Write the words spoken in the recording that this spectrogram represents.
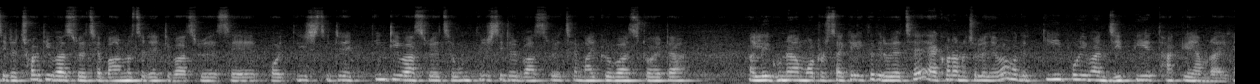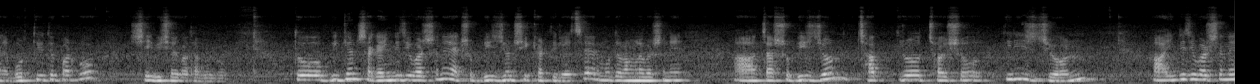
সিটের ছয়টি বাস রয়েছে, বাহান্ন সিটের একটি বাস রয়েছে, পঁয়ত্রিশ সিটের তিনটি বাস রয়েছে, উনত্রিশ সিটের বাস রয়েছে মাইক্রো বাস টয়টা লিগুনা মোটরসাইকেল ইত্যাদি রয়েছে। এখন আমরা চলে যাব আমাদের কী পরিমাণ জিপিএ থাকলে আমরা এখানে ভর্তি হতে পারব, সেই বিষয়ে কথা বলব। তো বিজ্ঞান শাখা ইংরেজি ভার্সনে একশো বিশ জন শিক্ষার্থী রয়েছে, এর মধ্যে বাংলা ভার্সনে চারশো বিশ জন, ছাত্র ছয়শো তিরিশ জন। ইংরেজি ভার্সনে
